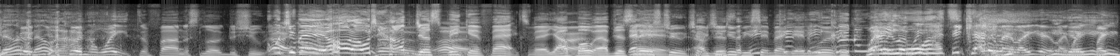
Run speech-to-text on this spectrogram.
No, Couldn't- no. you I- couldn't wait to find a slug to shoot. What you mean? Hold on. What you, I'm just All right. speaking facts, man. Y'all All right. both. I'm just That saying. is true, I'm Church. You just do be sitting back there in the He woods. couldn't Well, I mean, wait. look, What? He calculated like, yeah, like wait, wait, you-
